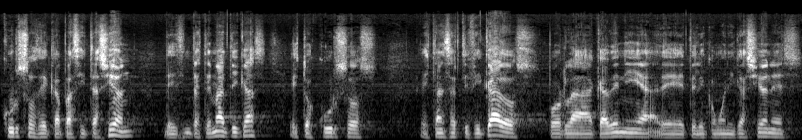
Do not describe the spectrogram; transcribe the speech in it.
cursos de capacitación de distintas temáticas. Estos cursos están certificados por la Academia de Telecomunicaciones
